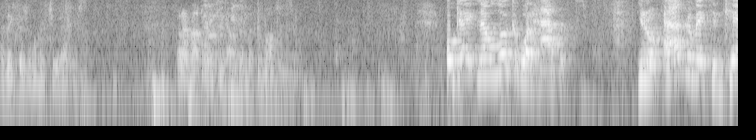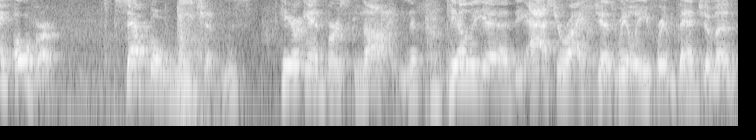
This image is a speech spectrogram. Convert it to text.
I think there's one or two others. But I'm not thinking of them at the moment. so. Okay, now look at what happens. You know, Abner makes him king over several regions. Here in verse 9, Gilead, the Asherites, Jezreel, Ephraim, Benjamin,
